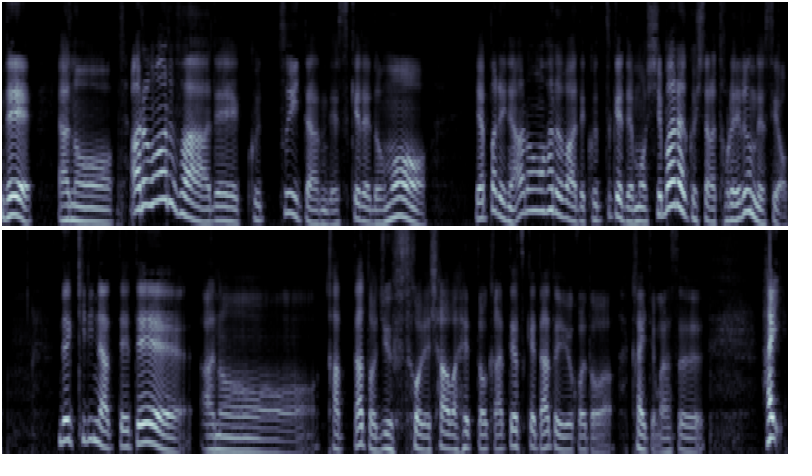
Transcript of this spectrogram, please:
であのアロンアルファでくっついたんですけれどもやっぱりねアロンアルファでくっつけてもしばらくしたら取れるんですよ。で気になっててあの買ったと重曹でシャワーヘッドを買ってつけたということを書いてます。はい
